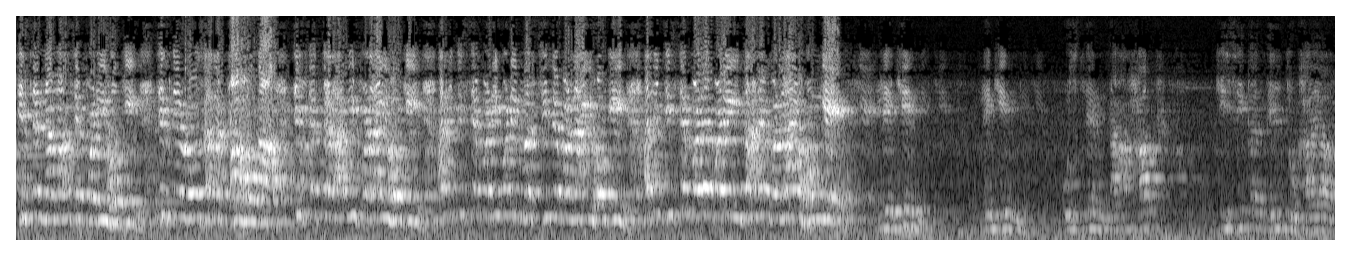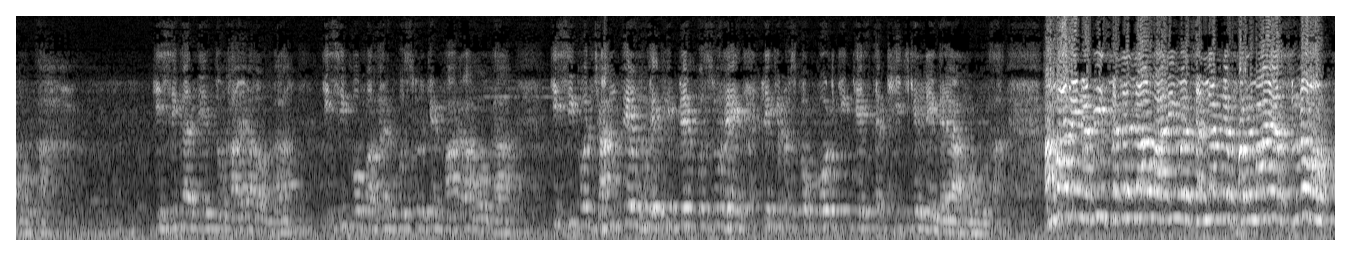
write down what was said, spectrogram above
جس نے نمازیں پڑھی ہوگی، جس نے روزہ رکھا ہوگا، جس نے تراوی پڑھائی ہوگی ارے جس نے بڑی بڑی مسجدیں بنائی ہوگی ارے جس نے بڑے بڑے ادارے بنائے ہوں گے۔ لیکن لیکن اس نے ناحق کسی کا دل دکھایا ہوگا۔ کسی کا دل دکھایا ہوگا۔ کسی کو بغیر قصور کے مارا ہوگا، کسی کو جانتے ہوئے کہ بے قصور ہے، لیکن اس کو کوٹ کی کیس تک کھینچ کے لے گیا ہوگا۔ ہمارے نبی صلی اللہ علیہ وسلم نے فرمایا، سنو،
